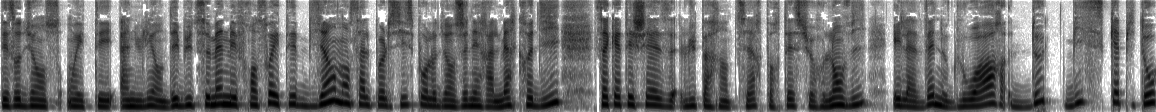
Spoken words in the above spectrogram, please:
Des audiences ont été annulées en début de semaine, mais François était bien en salle Paul VI pour l'audience générale mercredi. Sa catéchèse, lu par un tiers, portait sur l'envie et la vaine gloire, deux bis capitaux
